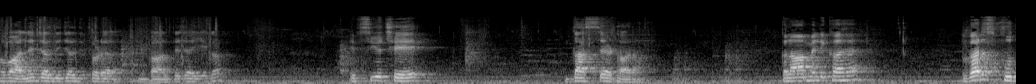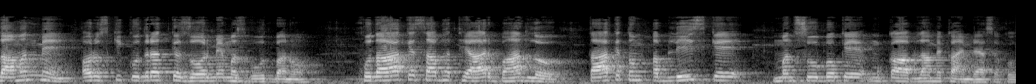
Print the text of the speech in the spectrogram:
हवाले जल्दी जल्दी थोड़ा निकालते जाइएगा। इफ्सियो छ, दस से अठारह। कलाम में लिखा है, गर्ज खुदामंद में और उसकी कुदरत के ज़ोर में मज़बूत बनो। खुदा के सब हथियार बाँध लो ताकि तुम अबलीस के मंसूबों के मुकाबला में कायम रह सको।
